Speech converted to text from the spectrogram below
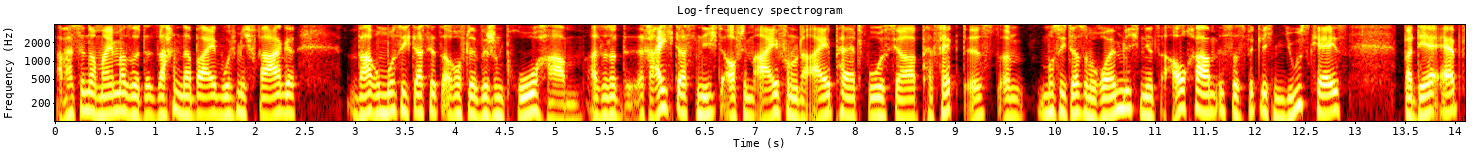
Aber es sind auch manchmal so Sachen dabei, wo ich mich frage, warum muss ich das jetzt auch auf der Vision Pro haben? Also reicht das nicht auf dem iPhone oder iPad, wo es ja perfekt ist? Und muss ich das im räumlichen jetzt auch haben? Ist das wirklich ein Use Case bei der App?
